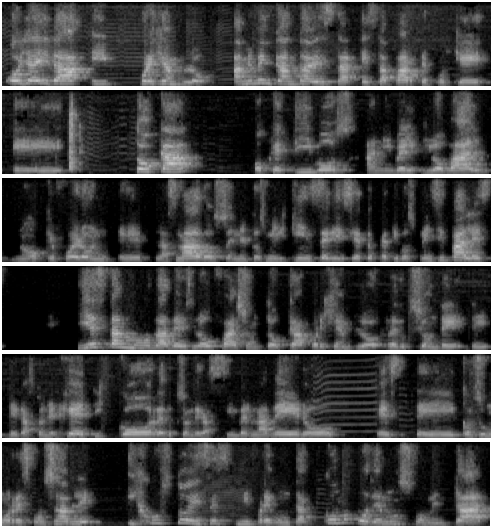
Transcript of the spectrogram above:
Oye, Aida, y por ejemplo, a mí me encanta esta, esta parte porque eh, toca objetivos a nivel global, ¿no? Que fueron eh, plasmados en el 2015, 17 objetivos principales, y esta moda de slow fashion toca, por ejemplo, reducción de, gasto energético, reducción de gases invernadero, este, consumo responsable. Y justo esa es mi pregunta, ¿cómo podemos fomentar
